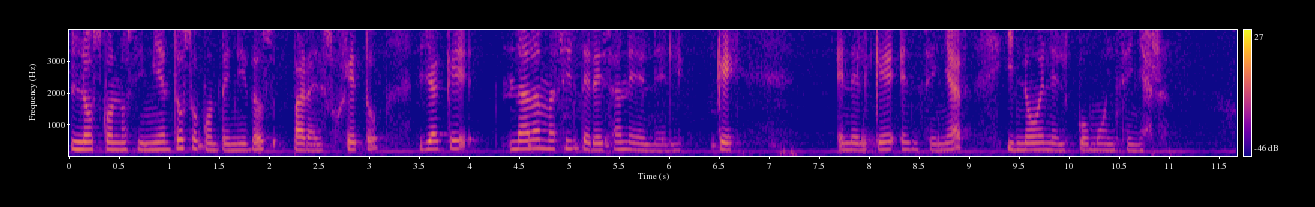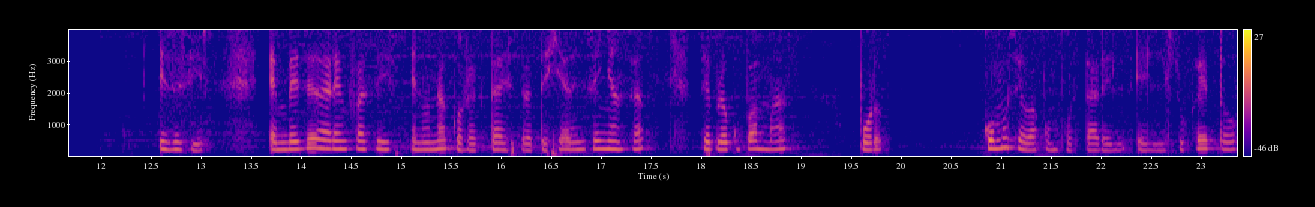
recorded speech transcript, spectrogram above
los conocimientos o contenidos para el sujeto, ya que nada más interesan en el qué, en el qué enseñar y no en el cómo enseñar. Es decir, en vez de dar énfasis en una correcta estrategia de enseñanza, se preocupa más por cómo se va a comportar el, sujeto,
